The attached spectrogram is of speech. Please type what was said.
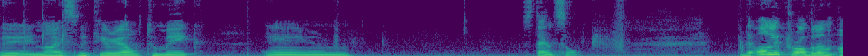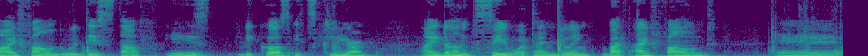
uh, nice material to make um, stencil the only problem I found with this stuff is because it's clear I don't see what I'm doing but I found a,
